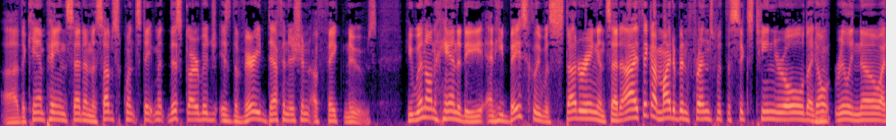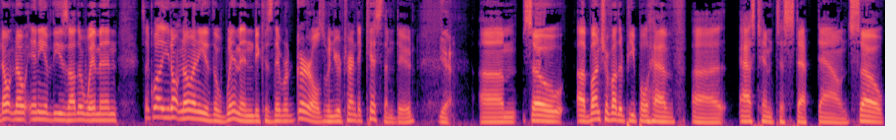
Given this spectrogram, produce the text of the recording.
Uh, the campaign said in a subsequent statement, "This garbage is the very definition of fake news." He went on Hannity and he basically was stuttering and said, "I think I might have been friends with the 16-year-old. I don't really know. I don't know any of these other women." It's like, well, you don't know any of the women because they were girls when you were trying to kiss them, dude. Yeah, Um, so a bunch of other people have uh, asked him to step down. So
